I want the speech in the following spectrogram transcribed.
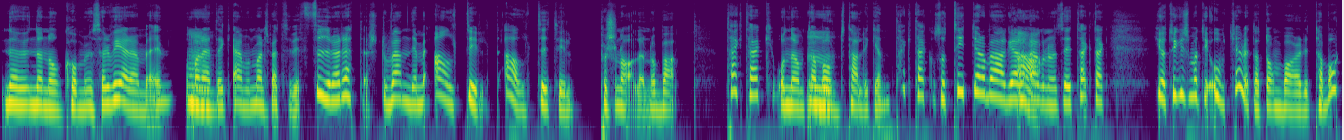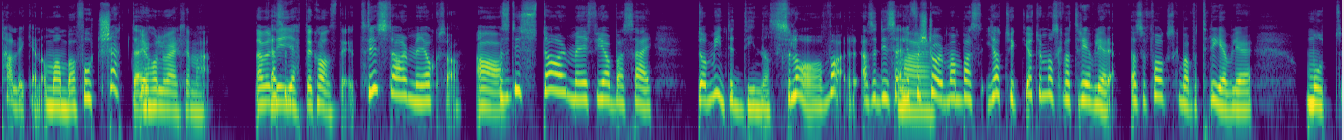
när, när någon kommer och serverar mig, om man Mm. äter, även om man äter fyra rätters, då vänder jag mig alltid, alltid till personalen och bara tack tack och när de tar Mm. bort tallriken, tack tack och så tittar jag dem i ögonen, Ja. ögonen och säger tack tack. Jag tycker som att det är otrevligt att de bara tar bort tallriken och man bara fortsätter. Jag håller verkligen med. Nej, men det är Alltså, jättekonstigt. Det stör mig också. Ja. Alltså det stör mig för jag bara såhär, de är inte dina slavar. Alltså det är så eller förstår du, man bara, jag, tycker, jag tycker man ska vara trevligare. Alltså folk ska bara vara trevligare mot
